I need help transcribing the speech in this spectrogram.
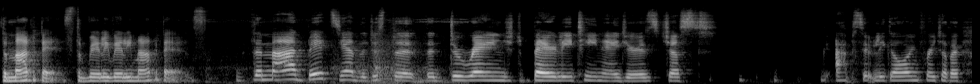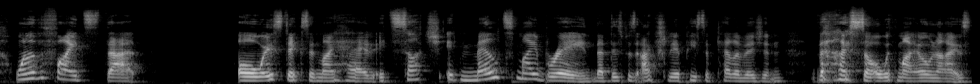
The mad bits, the really, really mad bits. The mad bits, yeah, the just the the deranged, barely teenagers just absolutely going for each other. One of the fights that always sticks in my head. It's such it melts my brain that this was actually a piece of television that I saw with my own eyes.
